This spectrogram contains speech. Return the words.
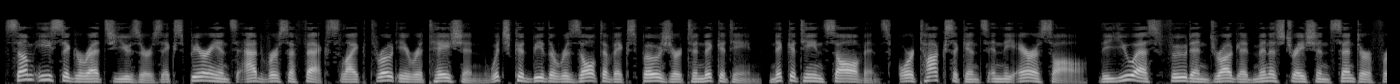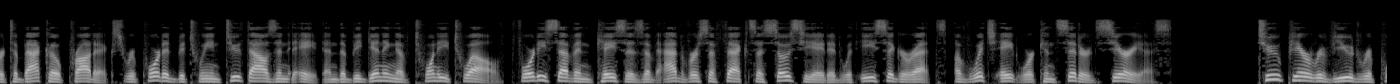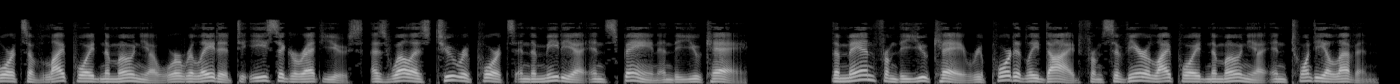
Some e-cigarettes users experience adverse effects like throat irritation which could be the result of exposure to nicotine, nicotine solvents, or toxicants in the aerosol. The U.S. Food and Drug Administration Center for Tobacco Products reported between 2008 and the beginning of 2012, 47 cases of adverse effects associated with e-cigarettes, of which eight were considered serious. Two peer-reviewed reports of lipoid pneumonia were related to e-cigarette use, as well as two reports in the media in Spain and the UK. The man from the UK reportedly died from severe lipoid pneumonia in 2011.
